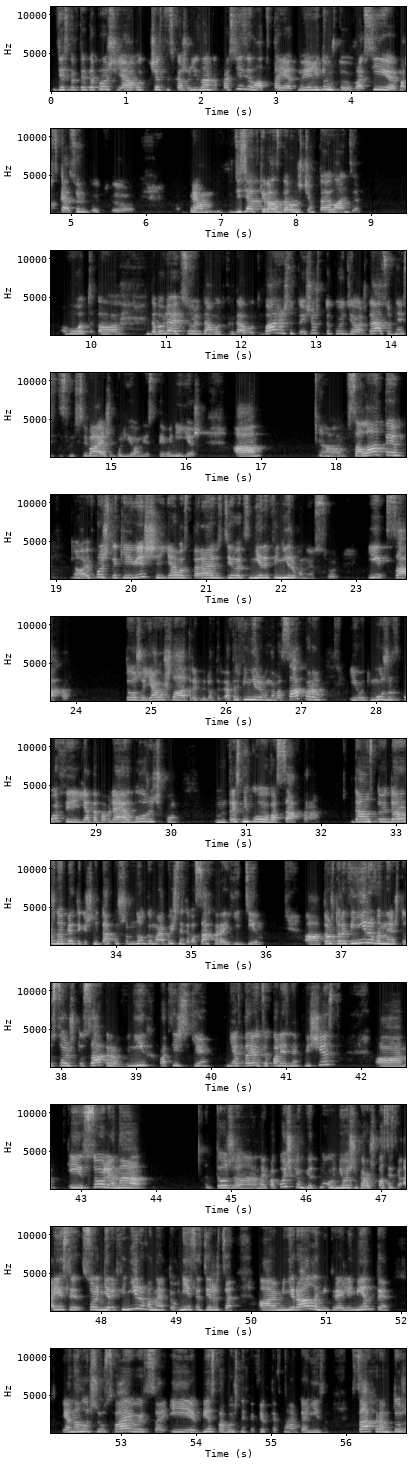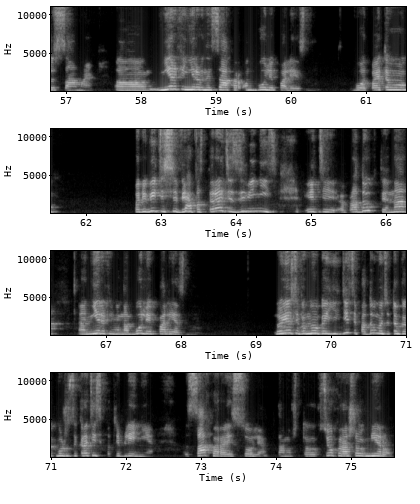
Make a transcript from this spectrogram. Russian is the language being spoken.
здесь как-то это проще. Я вот честно скажу, не знаю, как в России дела обстоят, но я не думаю, что в России морская соль будет э, прям в десятки раз дороже, чем в Таиланде. Вот, э, добавлять соль там вот, когда вот варишь что-то, еще что-то такое делаешь, да, особенно если ты сливаешь бульон, если ты его не ешь. А э, в салаты э, и прочие такие вещи я вот стараюсь делать нерафинированную соль. И сахар тоже я ушла от, от рафинированного сахара, и вот мужу в кофе я добавляю ложечку тростникового сахара. Да, он стоит дороже, но опять-таки не так уж и много, мы обычно этого сахара едим. А, потому что рафинированные, что соль, что сахар, в них практически не остается полезных веществ, а, и соль, она тоже она и по почкам бьет, ну, не очень хорошие последствия. А если соль не рафинированная, то в ней содержатся а, минералы, микроэлементы, и она лучше усваивается и без побочных эффектов на организм. С сахаром то же самое. А, нерафинированный сахар, он более полезный. Вот, поэтому полюбите себя, постарайтесь заменить эти продукты на а, нерафинированные, на более полезные. Но если вы много едите, подумайте о том, как можно сократить потребление сахара и соли, потому что все хорошо в меру.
